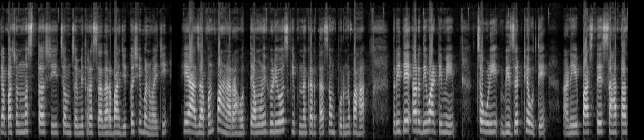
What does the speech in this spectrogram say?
त्यापासून मस्त अशी चमचमीत रस्सादार भाजी कशी बनवायची हे आज आपण पाहणार आहोत. त्यामुळे व्हिडिओ स्किप न करता संपूर्ण पहा. तर इथे अर्धी वाटी मी चवळी भिजत ठेवते. आणि पाच ते सहा तास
